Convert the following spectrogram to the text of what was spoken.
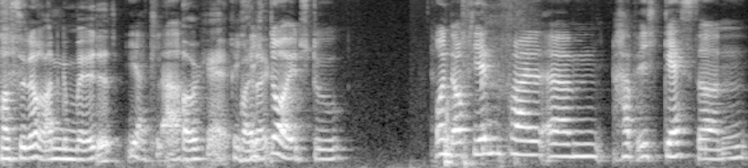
Hast du den auch angemeldet? Ja, klar. Okay. Richtig weiter. deutsch, du. Und auf jeden Fall ähm, habe ich gestern,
